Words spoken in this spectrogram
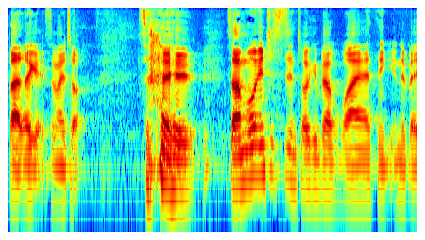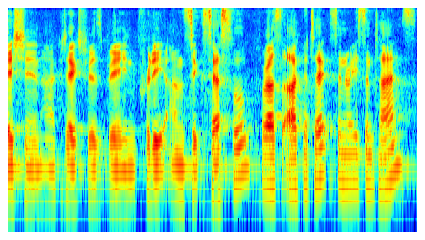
but okay, so my talk. So, so I'm more interested in talking about why I think innovation in architecture has been pretty unsuccessful for us architects in recent times.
